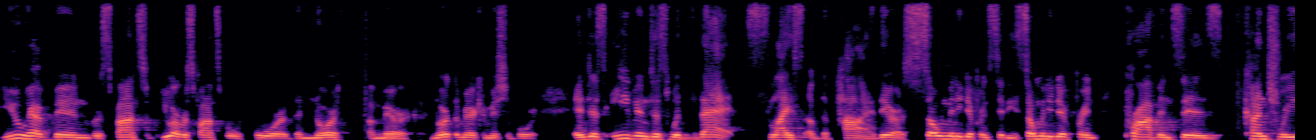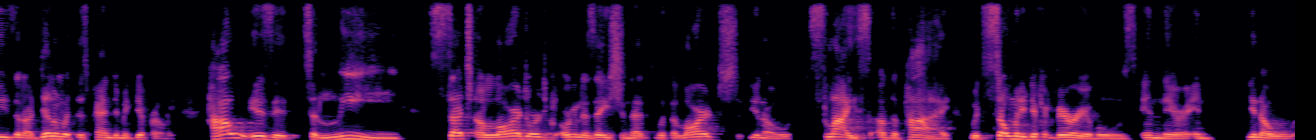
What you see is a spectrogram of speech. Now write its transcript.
you have been responsible. You are responsible for the North America, North American Mission Board, and just even just with that slice of the pie, there are so many different cities, so many different provinces, countries that are dealing with this pandemic differently. How is it to lead such a large organization that with a large, you know, slice of the pie with so many different variables in there and you know,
